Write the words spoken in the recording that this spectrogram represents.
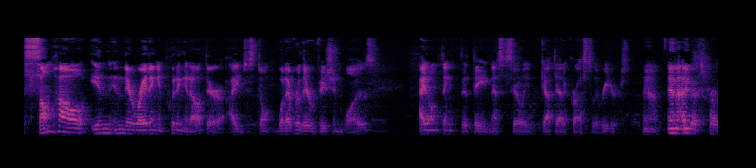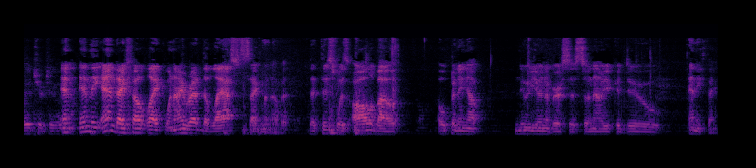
somehow in, in their writing and putting it out there, I just don't whatever their vision was, I don't think that they necessarily got that across to the readers. yeah. And I think I, that's probably true too. And in the end, I felt like when I read the last segment of it, that this was all about opening up new universes so now you could do anything.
